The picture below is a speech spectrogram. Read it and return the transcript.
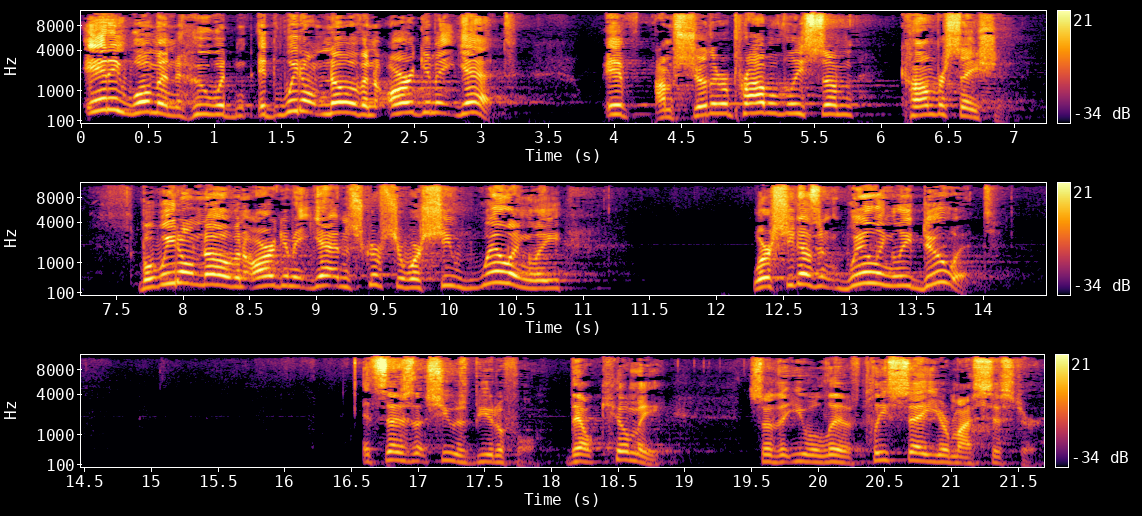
Any woman who would, we don't know of an argument yet. If, I'm sure there were probably some conversation. But we don't know of an argument yet in Scripture where she willingly, where she doesn't willingly do it. It says that she was beautiful. They'll kill me so that you will live. Please say you're my sister.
